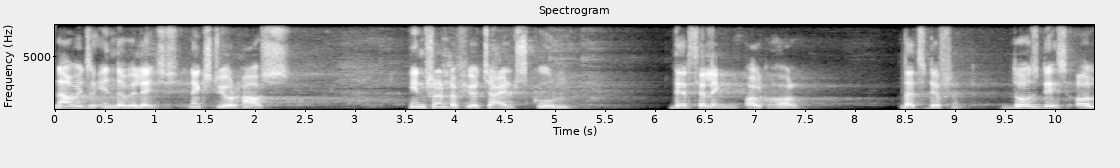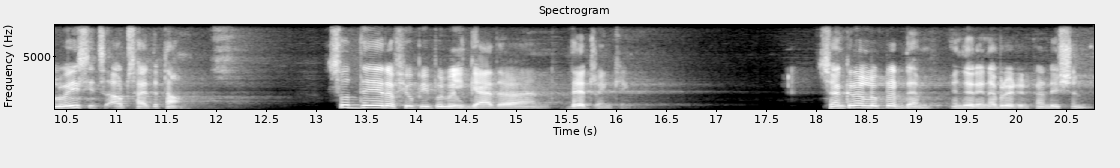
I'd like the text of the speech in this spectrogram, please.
Now it's in the village, next to your house, in front of your child's school, they're selling alcohol, that's different. Those days, always it's outside the town. So there a few people will gather and they're drinking. Shankara looked at them in their inebriated condition.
